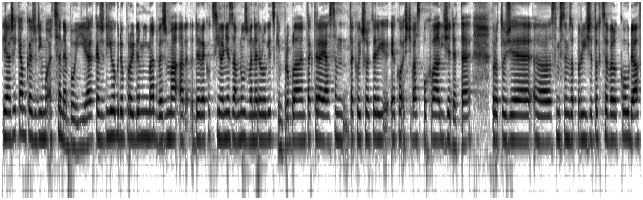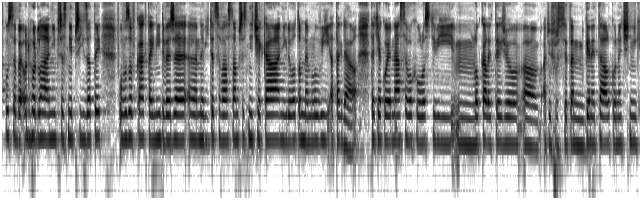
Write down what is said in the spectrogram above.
Já říkám každému, ať se nebojí. A každýho, kdo projde mýma dveřma a jde jako cíleně za mnou s venerologickým problémem, tak teda já jsem takový člověk, který jako ještě vás pochválí, že jdete, protože uh, si myslím za prvý, že to chce velkou dávku sebeodhodlání, přesně přijít za ty v uvozovkách tajné dveře, uh, nevíte, co vás tam přesně čeká, nikdo o tom nemluví a tak dál. Teď jako jedná se o choulostivý um, lokality, že, uh, ať už prostě ten genitál, konečník,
